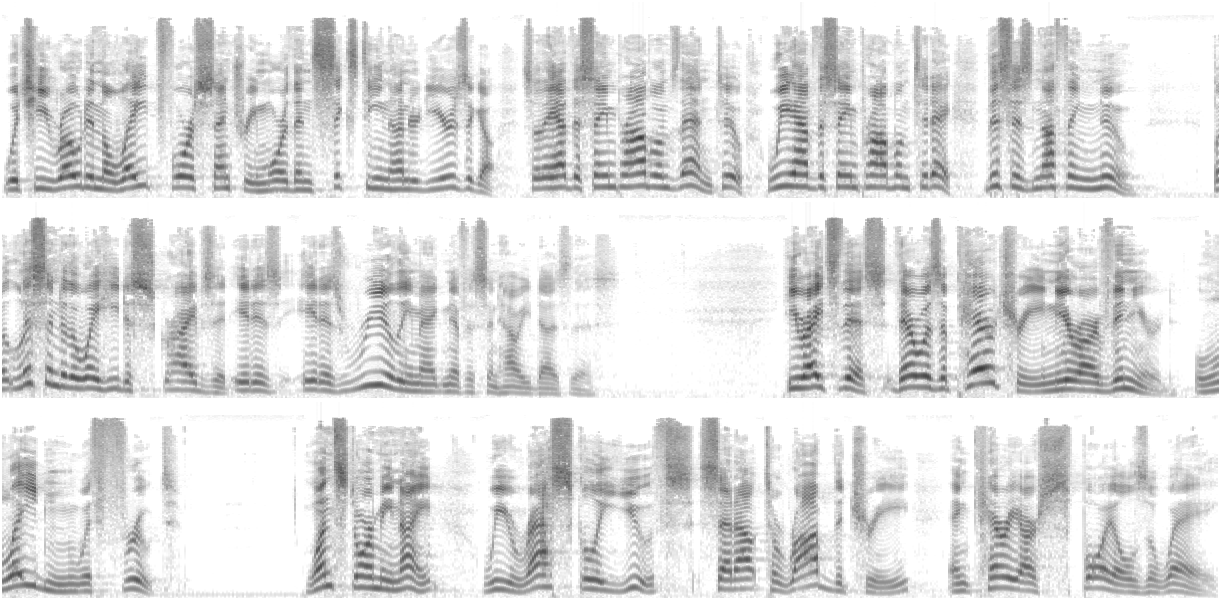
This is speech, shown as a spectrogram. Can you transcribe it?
which he wrote in the late fourth century, more than 1,600 years ago. So they had the same problems then, too. We have the same problem today. This is nothing new. But listen to the way he describes it. It is, it is really magnificent how he does this. He writes this There was a pear tree near our vineyard, laden with fruit. One stormy night, we rascally youths set out to rob the tree and carry our spoils away.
